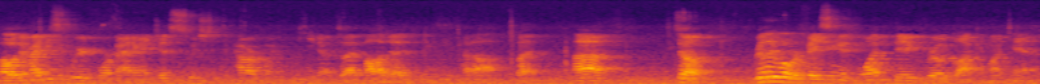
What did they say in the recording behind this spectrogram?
oh, there might be some weird formatting. I just switched it to PowerPoint from Keynote, so I apologize if things get cut off. But um, so really what we're facing is one big roadblock in Montana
